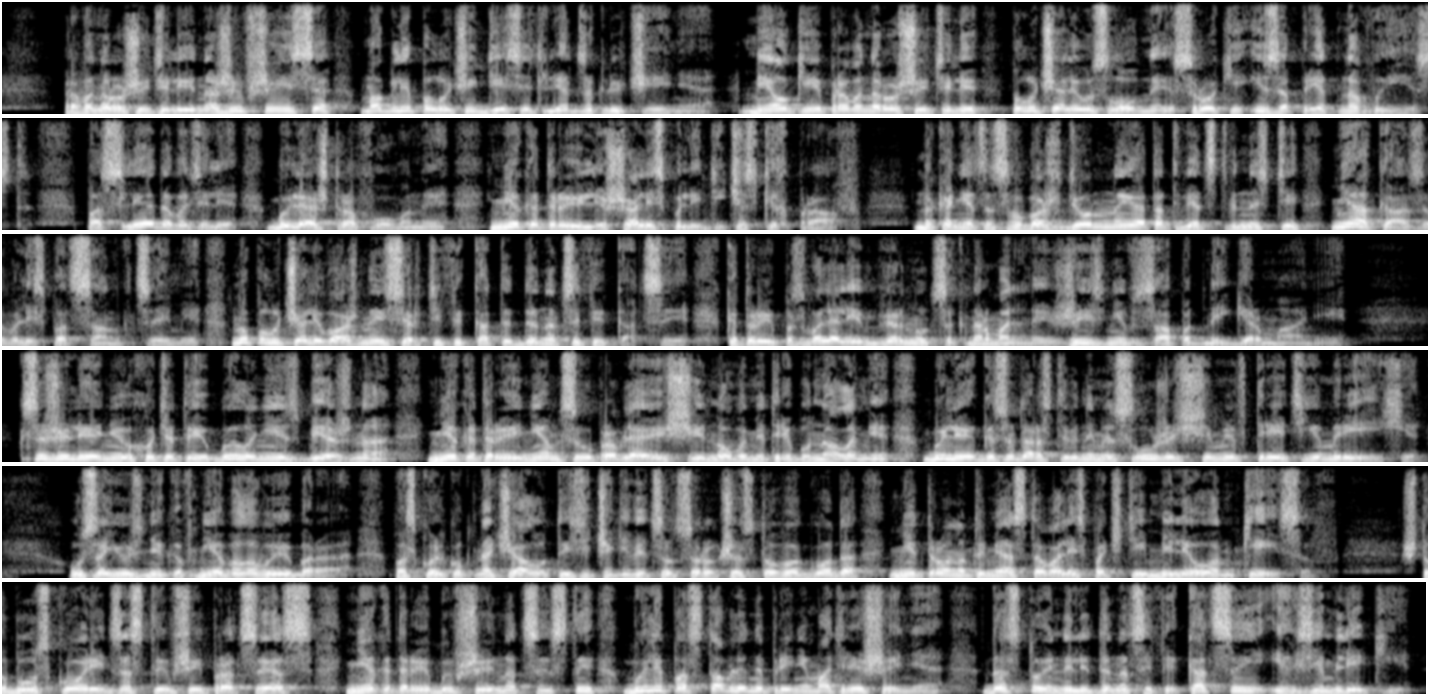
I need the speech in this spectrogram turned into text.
Правонарушители и нажившиеся могли получить 10 лет заключения. Мелкие правонарушители получали условные сроки и запрет на выезд. Последователи были оштрафованы, некоторые лишались политических прав. Наконец, освобожденные от ответственности не оказывались под санкциями, но получали важные сертификаты денацификации, которые позволяли им вернуться к нормальной жизни в Западной Германии. К сожалению, хоть это и было неизбежно, некоторые немцы, управляющие новыми трибуналами, были государственными служащими в Третьем рейхе – у союзников не было выбора, поскольку к началу 1946 года нетронутыми оставались почти миллион кейсов. Чтобы ускорить застывший процесс, некоторые бывшие нацисты были поставлены принимать решение, достойны ли денацификации их земляки.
